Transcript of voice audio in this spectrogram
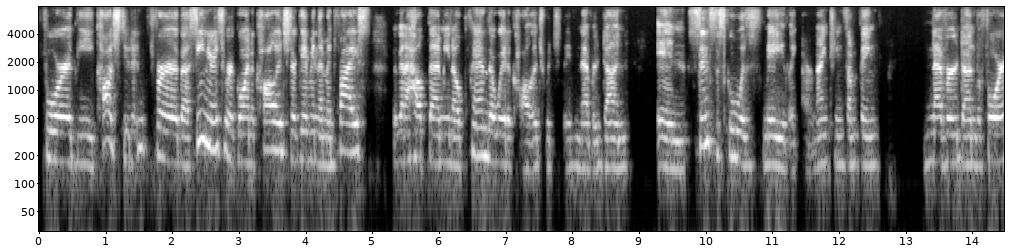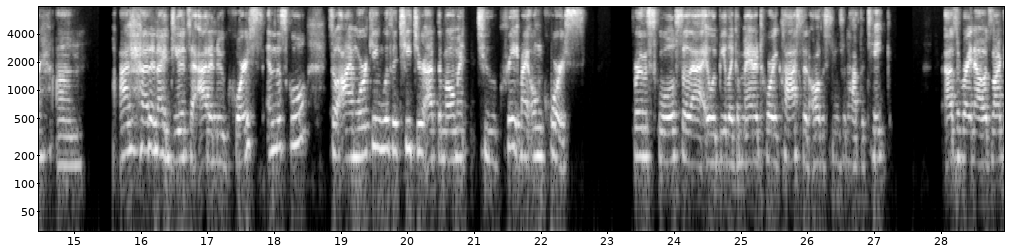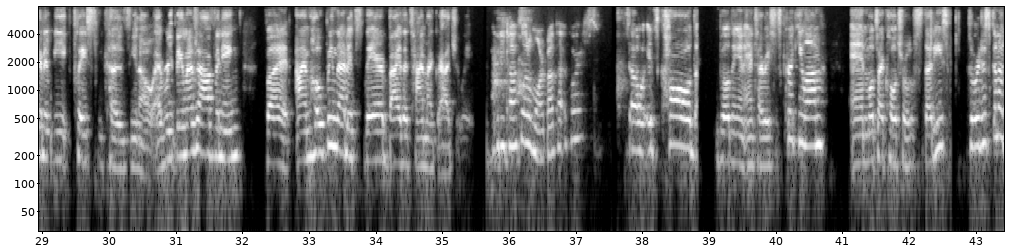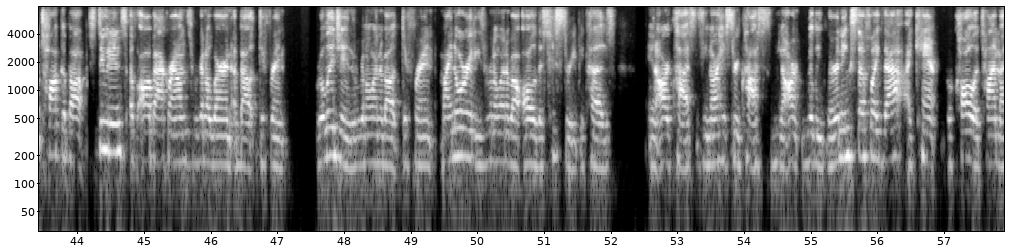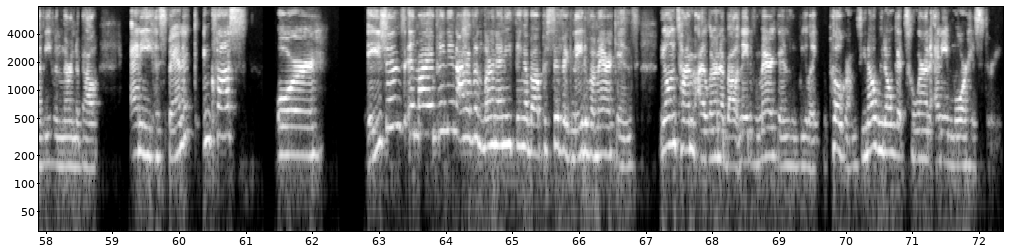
for the college students, for the seniors who are going to college. They're giving them advice. They're going to help them, you know, plan their way to college, which they've never done in since the school was made, like or 19 something, never done before. Um, I had an idea to add a new course in the school. So I'm working with a teacher at the moment to create my own course for the school so that it would be like a mandatory class that all the students would have to take. As of right now, it's not going to be placed because, you know, everything that's happening, but I'm hoping that it's there by the time I graduate. Can you talk a little more about that course? So it's called Building an Anti-Racist Curriculum and Multicultural Studies. So we're just going to talk about students of all backgrounds. We're going to learn about different religions. We're going to learn about different minorities. We're going to learn about all of this history because in our classes, in our history class, we aren't really learning stuff like that. I can't recall a time I've even learned about any Hispanic in class or Asians, in my opinion. I haven't learned anything about Pacific Native Americans. The only time I learn about Native Americans would be like the pilgrims. You know, we don't get to learn any more history.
